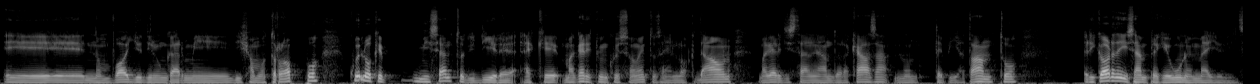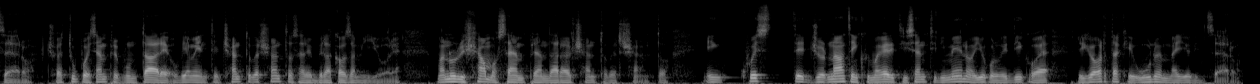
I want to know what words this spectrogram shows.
e non voglio dilungarmi diciamo troppo. Quello che mi sento di dire è che magari tu in questo momento sei in lockdown, magari ti stai allenando da casa, non te pia tanto. Ricordati sempre che uno è meglio di zero, cioè tu puoi sempre puntare, ovviamente il 100% sarebbe la cosa migliore, ma non riusciamo sempre ad andare al 100%. E in queste giornate in cui magari ti senti di meno, io quello che dico è ricorda che uno è meglio di zero.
